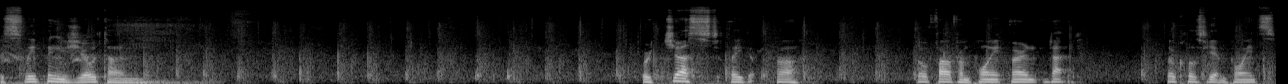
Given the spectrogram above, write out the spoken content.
The Sleeping Jotun. We're just like oh, so far from point, or not so close to getting points.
